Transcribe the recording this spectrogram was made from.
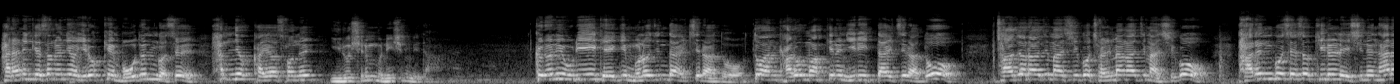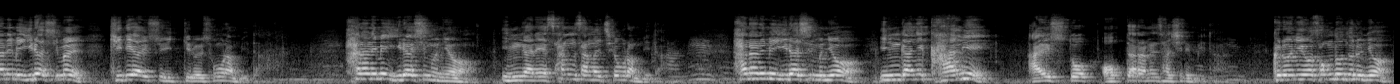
하나님께서는요 이렇게 모든 것을 합력하여 선을 이루시는 분이십니다. 그러니 우리의 계획이 무너진다 할지라도 또한 가로막히는 일이 있다 할지라도 좌절하지 마시고 절망하지 마시고 다른 곳에서 길을 내시는 하나님의 일하심을 기대할 수 있기를 소원합니다. 하나님의 일하심은요 인간의 상상을. 아멘. 하나님의 일하심은요 인간이 감히 알 수도 없다라는 사실입니다. 그러니요 성도들은요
